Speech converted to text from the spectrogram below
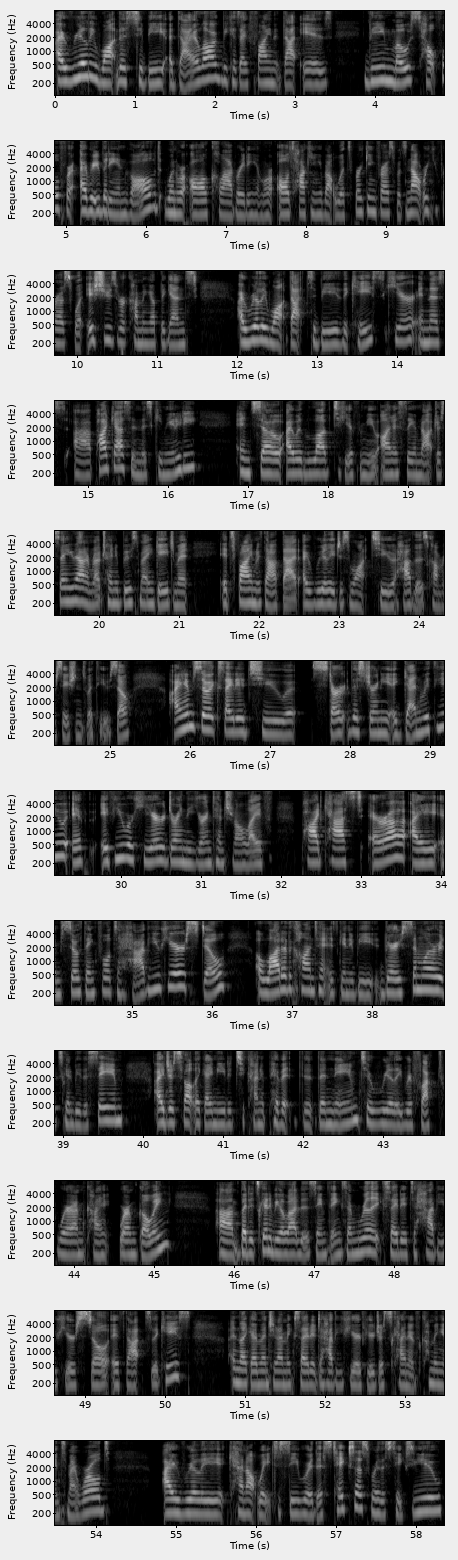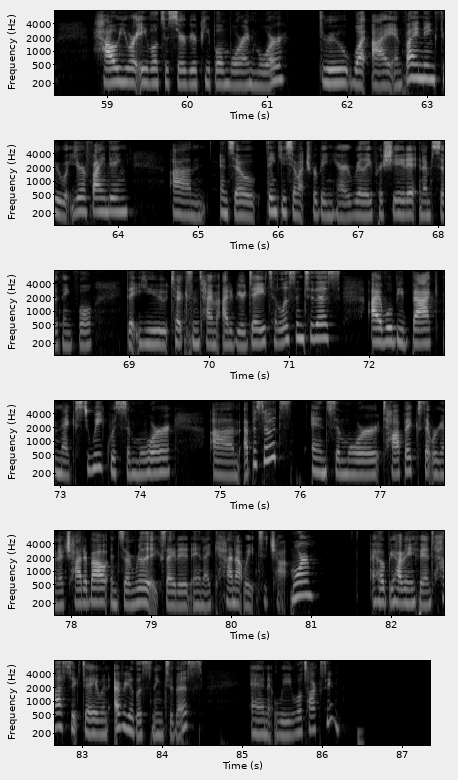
I really want this to be a dialogue because I find that that is the most helpful for everybody involved when we're all collaborating and we're all talking about what's working for us, what's not working for us, what issues we're coming up against. I really want that to be the case here in this uh, podcast, in this community. And so I would love to hear from you. Honestly, I'm not just saying that, I'm not trying to boost my engagement. It's fine without that. I really just want to have those conversations with you. So I am so excited to start this journey again with you. If if you were here during the Your Intentional Life podcast era, I am so thankful to have you here still. A lot of the content is going to be very similar. It's going to be the same. I just felt like I needed to kind of pivot the, the name to really reflect where I'm kind where I'm going um, but it's going to be a lot of the same things. I'm really excited to have you here still if that's the case. And like I mentioned, I'm excited to have you here if you're just kind of coming into my world. I really cannot wait to see where this takes us, where this takes you, how you are able to serve your people more and more through what I am finding, through what you're finding. Um, and so, thank you so much for being here. I really appreciate it. And I'm so thankful that you took some time out of your day to listen to this. I will be back next week with some more um, episodes and some more topics that we're going to chat about. And so I'm really excited and I cannot wait to chat more. I hope you're having a fantastic day whenever you're listening to this, and we will talk soon.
